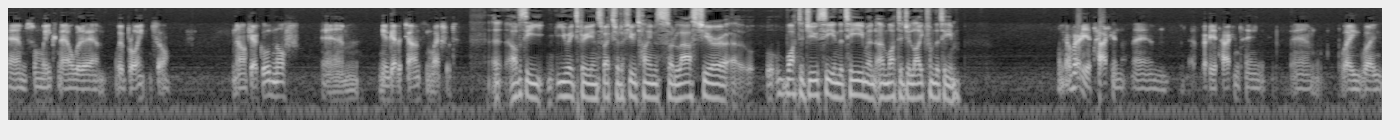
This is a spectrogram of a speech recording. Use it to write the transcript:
um, some weeks now with um, with Brighton. So you know, if you're good enough, um, you'll get a chance in Wexford. Uh, obviously, you experienced Wexford a few times sort of last year. Uh, what did you see in the team, and, and what did you like from the team? Well, they're very attacking, um, a very attacking team. Um, way, way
